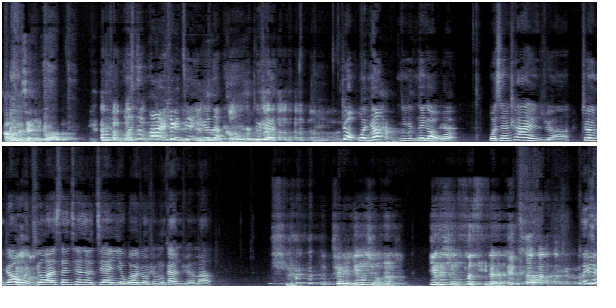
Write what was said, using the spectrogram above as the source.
好，我的建议到了。我的妈呀，这个建议真的就是，就我你知道你那个我我先插一句啊，就是你知道我听完三千的建议，我有种什么感觉吗？这是英雄，英雄父亲。不是，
